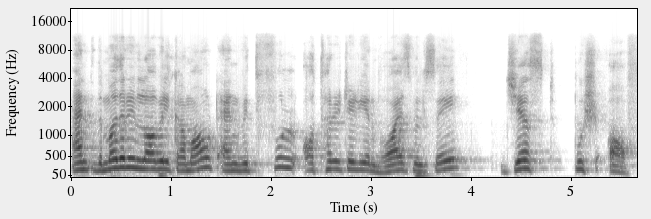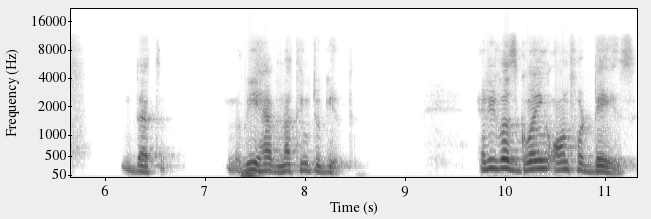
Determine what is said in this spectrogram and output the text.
And the mother-in-law will come out and with full authoritarian voice will say, just push off that we have nothing to give. And it was going on for days.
